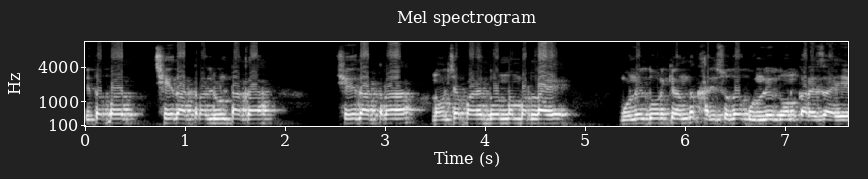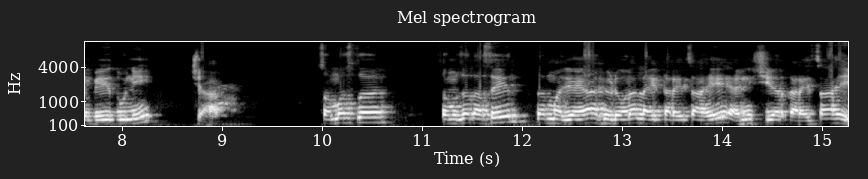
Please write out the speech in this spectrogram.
इथं परत छेद अठरा लिहून टाका. छेद अठरा नऊच्या पाड्यात दोन नंबरला आहे. गुणिले दोन केल्यानंतर खाली सुद्धा गुणिले दोन करायचं आहे. बे दोन्ही चार. समजत? समजत असेल तर माझ्या या व्हिडिओला लाईक करायचं आहे आणि शेअर करायचं आहे.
